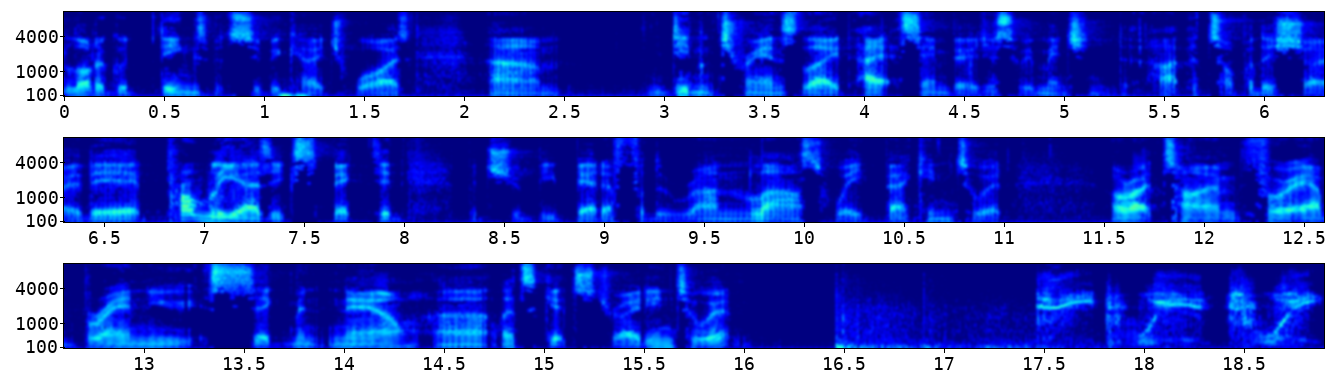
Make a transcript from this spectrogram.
a lot of good things, but super coach wise, um, didn't translate. Uh, Sam Burgess, we mentioned at the top of the show there, probably as expected, but should be better for the run last week back into it. All right, time for our brand new segment now. Uh, let's get straight into it. Deep with tweets.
